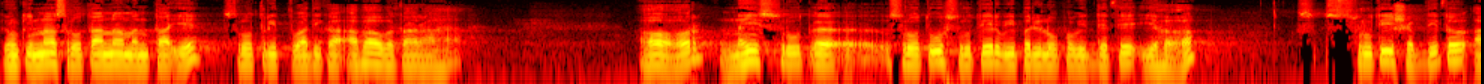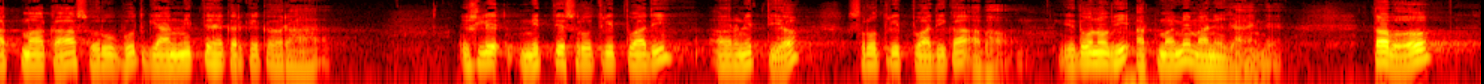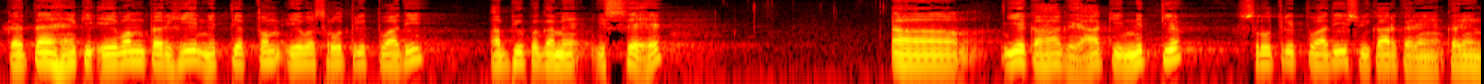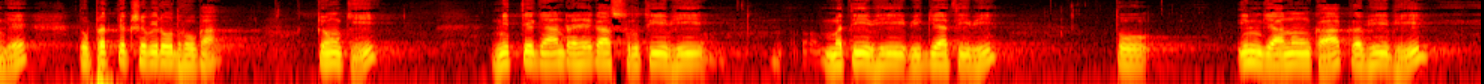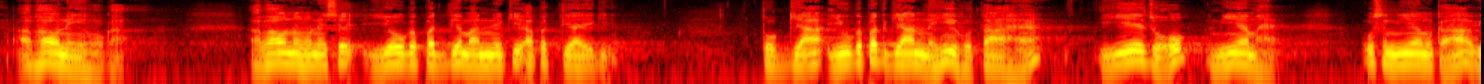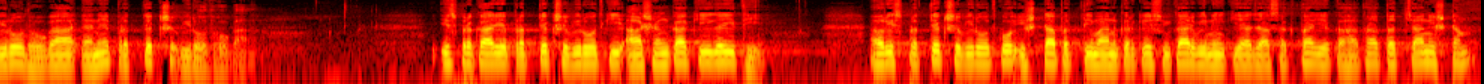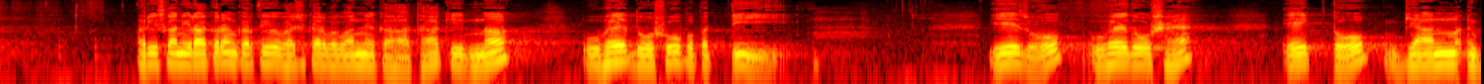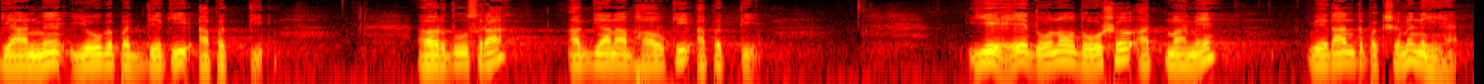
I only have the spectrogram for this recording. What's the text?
क्योंकि न श्रोता न मनता ये श्रोतृत्वादि का अभाव बता रहा है। और नई श्रोतु श्रुतिर विपरिलोप विद्यते यह श्रुति शब्दित आत्मा का स्वरूभूत ज्ञान नित्य है करके कह रहा है। इसलिए नित्य श्रोतृत्वादि और नित्य श्रोतृत्वादि का अभाव। ये दोनों भी आत्मा में माने जाएँगे। तब कहते हैं कि एवं तरही नित्यत्व एवं श्रोतृत्वादि अभ्युपगमे। इससे आ, ये कहा गया कि नित्य श्रोतृत्वादि स्वीकार करें करेंगे तो प्रत्यक्ष विरोध होगा क्योंकि नित्य ज्ञान रहेगा श्रुति भी मति भी विज्ञाति भी तो इन ज्ञानों का कभी भी अभाव नहीं होगा। अभाव न होने से योग पद्य मानने की आपत्ति आएगी। तो ज्ञान युगपद ज्ञान नहीं होता है, ये जो नियम है, उस नियम का विरोध होगा, यानी प्रत्यक्ष विरोध होगा। इस प्रकार ये प्रत्यक्ष विरोध की आशंका की गई थी, और इस प्रत्यक्ष विरोध को इष्टापत्ति मान करके स्वीकार भी नहीं किया जा सकता, ये कहा था तच्चानिष्टम। और इसका निराकरण करते हुए भाष्यकार भगवान ने कहा था कि न उभय दोषोपपत्ति। ये जो उभय दोष है, एक तो ज्ञान ज्ञान में योग पद्य की आपत्ति और दूसरा अज्ञाना भाव की आपत्ति। ये दोनों दोष आत्मा में, वेदांत पक्ष में नहीं है।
